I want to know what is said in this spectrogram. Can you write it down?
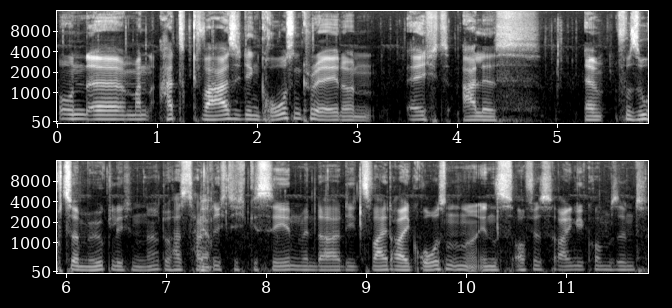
Und äh, man hat quasi den großen Creatoren echt alles äh, versucht zu ermöglichen. Ne? Du hast halt ja. richtig gesehen, wenn da die zwei, drei Großen ins Office reingekommen sind,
